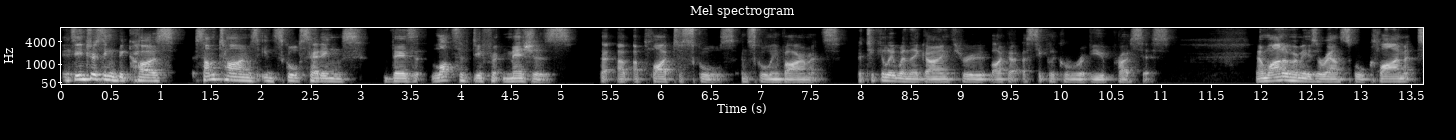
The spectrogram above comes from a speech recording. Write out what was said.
It's interesting because sometimes in school settings, there's lots of different measures that are applied to schools and school environments, particularly when they're going through like a, a cyclical review process. And one of them is around school climate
